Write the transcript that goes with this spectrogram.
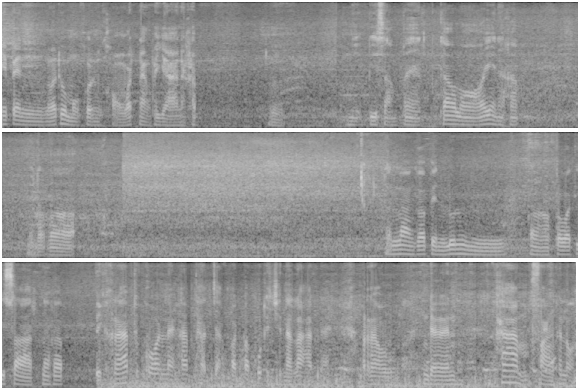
นี้เป็นวัตถุมงคลของวัดนางพญานะครับนี่นี่ปีสามแปดเก้าร้อยนะครับนี่แล้วก็ด้านล่างก็เป็นรุ่นเอ่อประวัติศาสตร์นะครับสวัสดีครับทุกคนนะครับถัดจากวัดพระพุทธชินราชนะเราเดินข้ามฝั่งถนน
